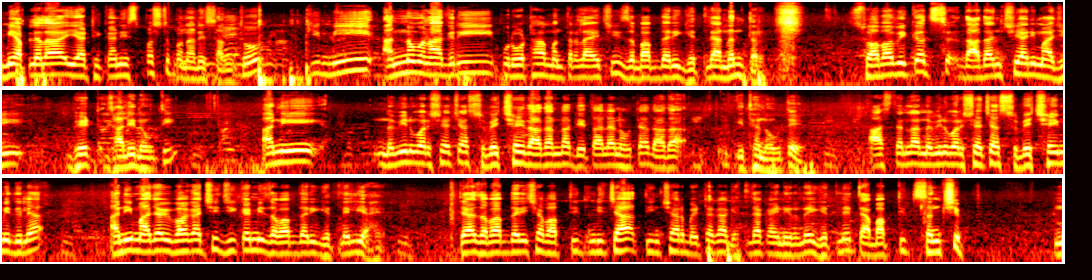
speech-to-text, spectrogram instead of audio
मी आपल्याला या ठिकाणी स्पष्टपणाने सांगतो की मी अन्न व नागरी पुरवठा मंत्रालयाची जबाबदारी घेतल्यानंतर स्वाभाविकच दादांची आणि माझी भेट झाली नव्हती. आणि नवीन वर्षाच्या शुभेच्छाही दादांना देता आल्या नव्हत्या. दादा इथे नव्हते. आज त्यांना नवीन वर्षाच्या शुभेच्छाही मी दिल्या. आणि माझ्या विभागाची जी काही मी जबाबदारी घेतलेली आहे त्या जबाबदारीच्या बाबतीत मी ज्या तीन चार बैठका घेतल्या काही निर्णय घेतले त्या बाबतीत संक्षिप्त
